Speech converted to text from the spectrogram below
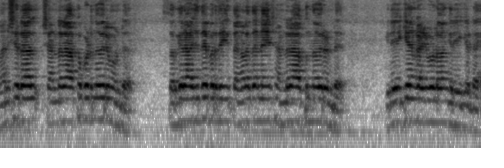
മനുഷ്യരാൽ ഷണ്ടരാക്കപ്പെടുന്നവരുമുണ്ട് സ്വർഗരാജ്യത്തെ പ്രതി തങ്ങളെ തന്നെ ഷണ്ടരാക്കുന്നവരുണ്ട് ഗ്രഹിക്കാൻ കഴിവുള്ളവൻ ഗ്രഹിക്കട്ടെ.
